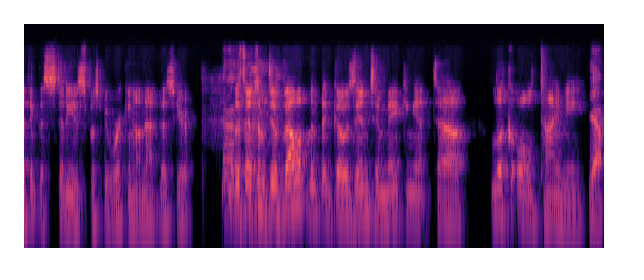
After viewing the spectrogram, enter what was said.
I think the city is supposed to be working on that this year. There's some development that goes into making it uh, look old timey. yeah,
